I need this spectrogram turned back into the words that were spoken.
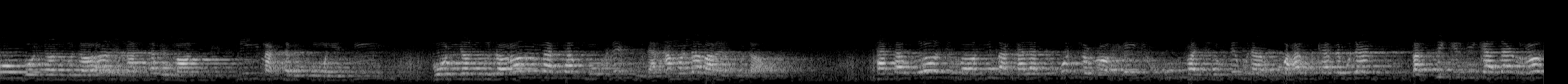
گفت بنیانگذاران مکتب مارکسیستی مکتب کمونیستی بنیانگذاران مکتب مخلص بودند اما نه برای خدا تصورات واهی و غلط خودشون را خیلی خوب پذیرفته بودند خوب حفظ کرده بودند و فکر می‌کردند راه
